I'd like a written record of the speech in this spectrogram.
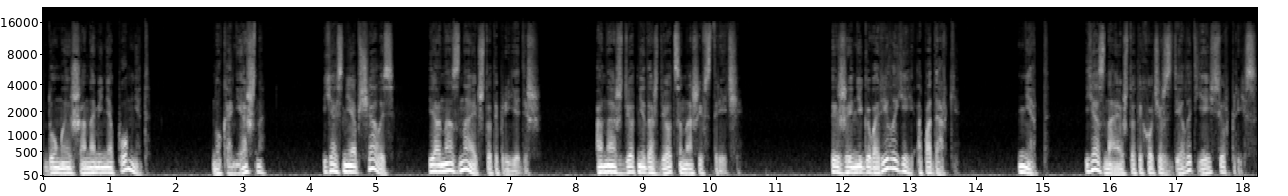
«Думаешь, она меня помнит?» «Ну, конечно. Я с ней общалась, и она знает, что ты приедешь. Она ждет не дождется нашей встречи. Ты же не говорила ей о подарке?» «Нет. Я знаю, что ты хочешь сделать ей сюрприз».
